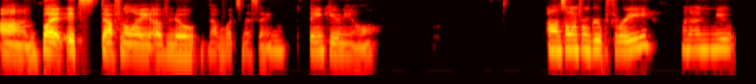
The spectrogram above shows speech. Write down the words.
Um, but it's definitely of note that what's missing. Thank you, Neil. Um, someone from group three, want to unmute?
